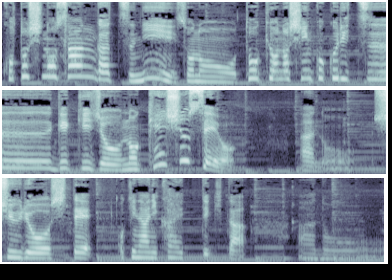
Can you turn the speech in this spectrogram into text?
今年の3月にその東京の新国立劇場の研修生をあの終了して沖縄に帰ってきたあの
